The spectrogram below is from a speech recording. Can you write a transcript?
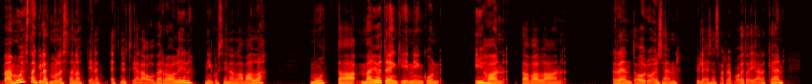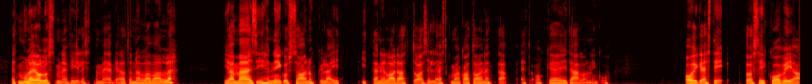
mä muistan kyllä, että mulle sanottiin, että, että nyt vielä overallin, niin kuin siinä lavalla. Mutta mä jotenkin niin kuin ihan tavallaan rentouduin sen yleisen sarjavoiton jälkeen. Että mulla ei ollut semmoinen fiilis, että mä menen vielä tonne lavalle. Ja mä en siihen niinku saanut kyllä it, itteni ladattua silleen, että kun mä katsoin, että, että okei, täällä on niinku oikeasti tosi kovia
